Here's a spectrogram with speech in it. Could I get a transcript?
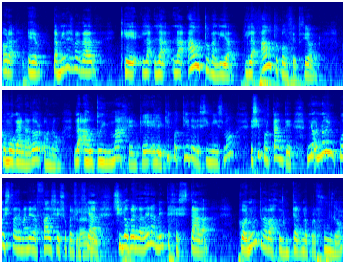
Ahora, eh, también es verdad que la, la, la autovalía y la autoconcepción como ganador o no, la autoimagen que el equipo tiene de sí mismo es importante, no, no impuesta de manera falsa y superficial, sino verdaderamente gestada con un trabajo interno profundo.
